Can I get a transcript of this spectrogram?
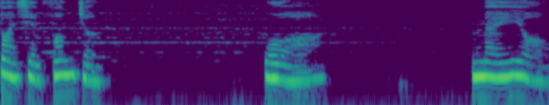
断线风筝，我没有。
